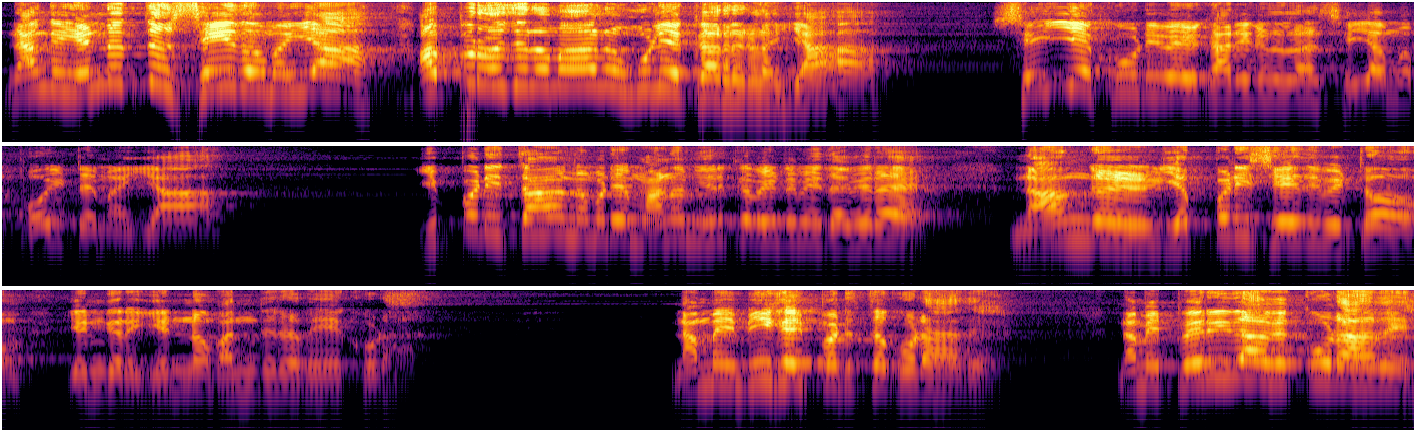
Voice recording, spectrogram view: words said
நாங்கள் என்னத்தை செய்தோம் ஐயா? அப்பிரோஜனமான ஊழியக்காரர்கள் ஐயா. செய்யக்கூடிய காரியங்கள் எல்லாம் செய்யாம போயிட்டோம் ஐயா. இப்படித்தான் நம்முடைய மனம் இருக்க வேண்டுமே தவிர நாங்கள் எப்படி செய்து விட்டோம் என்கிற எண்ணம் வந்துடவே கூடாது. நம்மை மிகைப்படுத்தக்கூடாது. நம்மை பெரிதாக கூடாது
